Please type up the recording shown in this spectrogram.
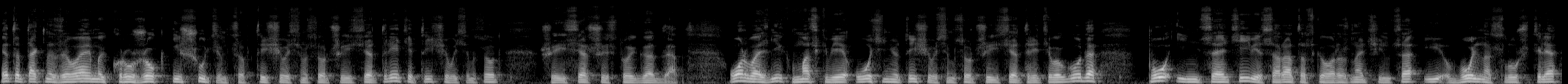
это так называемый кружок ишутинцев 1863-1866 года. Он возник в Москве осенью 1863 года по инициативе саратовского разночинца и вольнослушателя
